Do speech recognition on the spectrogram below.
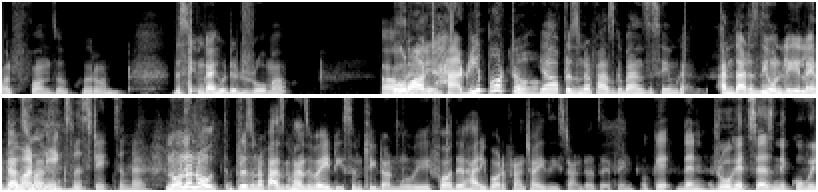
Alfonso Cuarón, the same guy who did Roma. Uh, Oh, what really? Harry Potter? Yeah, Prisoner of Azkaban is the same guy, and that is the only like Everyone that's not- makes mistakes in life. No, no, no. Prisoner of Azkaban is a very decently done movie for the Harry Potter franchisee standards. I think. Okay, then Rohit says, Nico, will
